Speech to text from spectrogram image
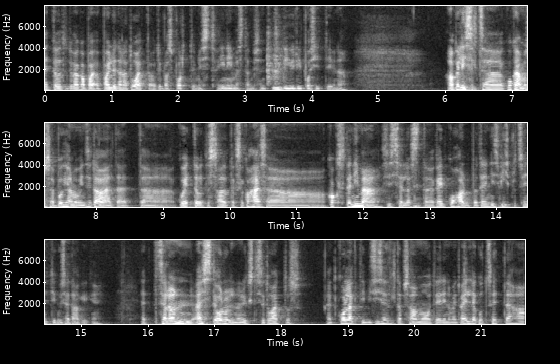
ettevõtted ju väga palju täna toetavad juba sportimist inimestel, mis on üli-ülipositiivne. aga lihtsalt kogemuse põhjal ma võin seda öelda, et äh, kui ettevõttes saadetakse kahesaja, kakssada nime, siis sellest äh, käib kohal võib-olla trennis viis protsenti, kui sedagigi. et seal on hästi oluline üksteise toetus et kollektiivisiseselt täpselt samamoodi erinevaid väljakutseid teha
